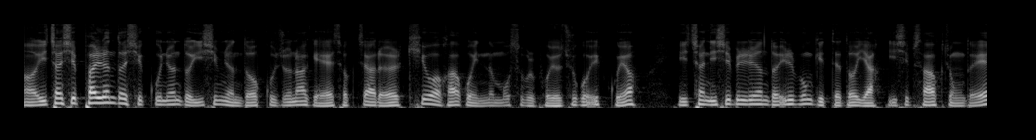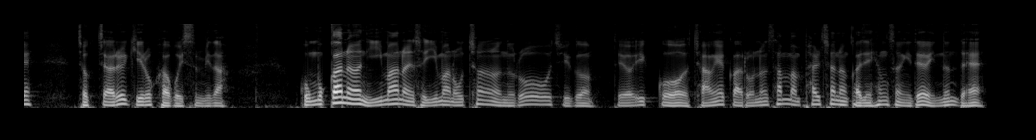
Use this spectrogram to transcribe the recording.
어, 2018년도, 19년도, 20년도 꾸준하게 적자를 키워가고 있는 모습을 보여주고 있고요. 2021년도 1분기 때도 약 24억 정도의 적자를 기록하고 있습니다. 공모가는 2만원에서 2만 5천원으로 지금 되어 있고 장외가로는 3만 8천원까지 형성이 되어 있는데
